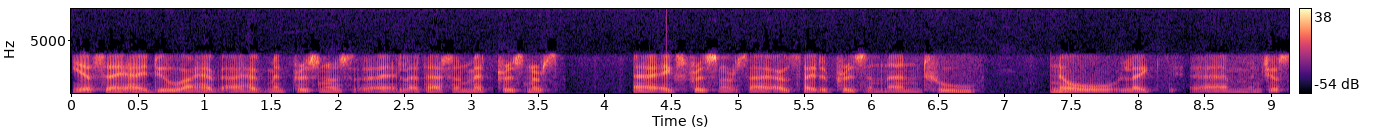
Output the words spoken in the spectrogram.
Yes, I, I do. I have I have met prisoners uh, like that and met prisoners, uh, ex-prisoners uh, outside of prison, and who know, like, um, just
